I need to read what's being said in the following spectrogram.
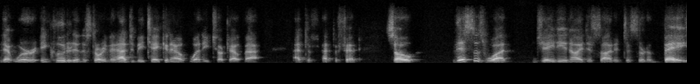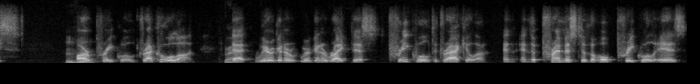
that were included in the story that had to be taken out when he took out that at the at the fit. So this is what JD and I decided to sort of base mm-hmm. our prequel Dracul on. Right. That we're gonna we're gonna write this prequel to Dracula, and and the premise to the whole prequel is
